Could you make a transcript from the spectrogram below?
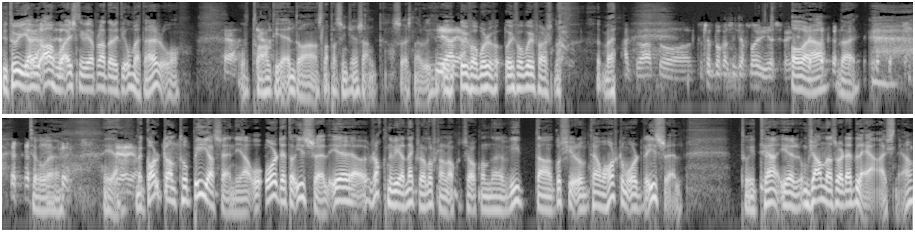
det tog jo, jeg var av og eisne, vi har pratet litt om dette her, og og ta halte jeg enda slappa sin en sang, så jeg snar, og vi får bor i farsen. Men... Akkurat, og du slipper dere sin i yes, Å, ja, nei. Så, ja. ja, ja. Men Gordon Tobiasen, ja, og ordet av Israel, er råkne vi at nekra lortan kan tjokken vita gosjur om det var hårst om ordet av Israel. Så det er, om janna så er det et blei, eisen, ja.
